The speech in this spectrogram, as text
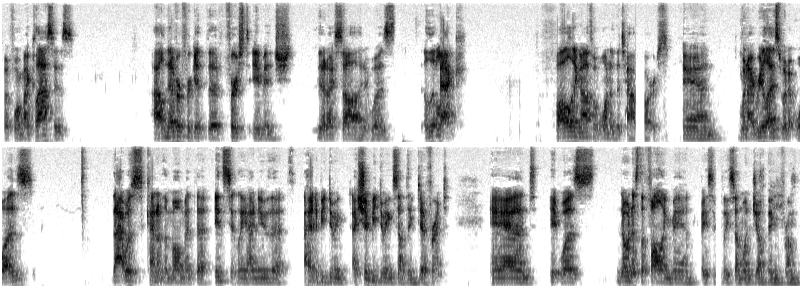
before my classes, I'll never forget the first image that I saw, and it was a little speck falling off of one of the towers. And when I realized what it was, that was kind of the moment that instantly I knew that I had to be doing, I should be doing something different. And it was known as the falling man, basically someone jumping from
